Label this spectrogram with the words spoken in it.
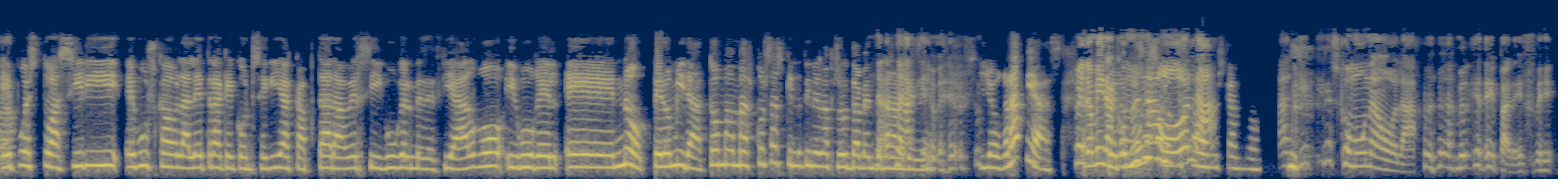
he puesto a Siri, he buscado la letra que conseguía captar a ver si Google me decía algo y Google, eh, no, pero mira, toma más cosas que no tienen absolutamente nada, que, ver. Y yo, gracias. Pero mira, como una ola. Aquí tienes como una ola. a ver qué te parece.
